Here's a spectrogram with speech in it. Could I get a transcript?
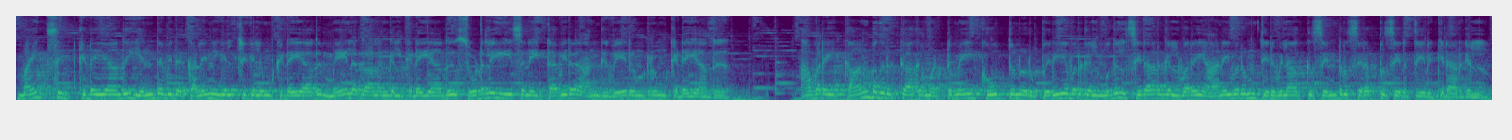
மைக் செட் கிடையாது எந்தவித கலை நிகழ்ச்சிகளும் கிடையாது மேலதாளங்கள் கிடையாது சுடலை ஈசனை தவிர அங்கு வேறொன்றும் கிடையாது. அவரை காண்பதற்காக மட்டுமே கூத்துனூர் பெரியவர்கள் முதல் சிறார்கள் வரை அனைவரும் திருவிழாக்கு சென்று சிறப்பு சேர்த்து இருக்கிறார்கள்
